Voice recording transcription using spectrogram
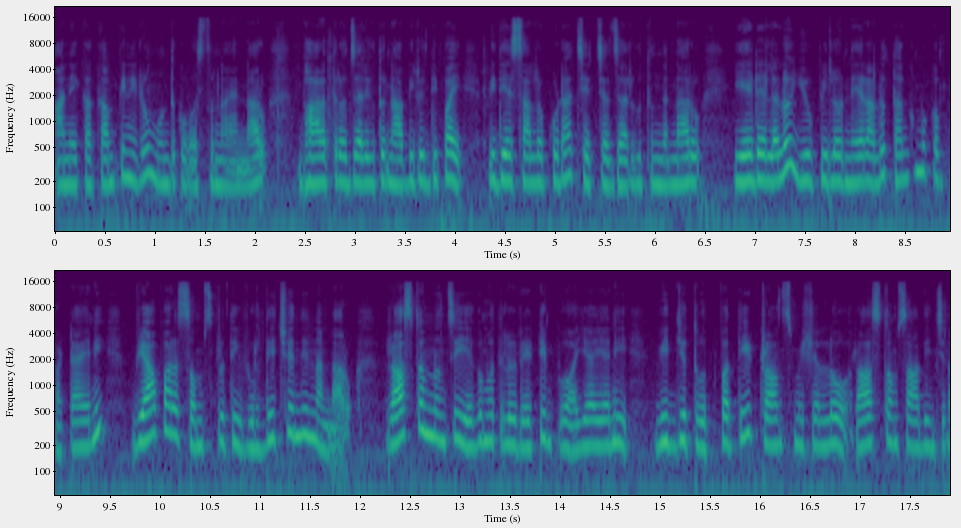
అనేక కంపెనీలు ముందుకు వస్తున్నాయన్నారు. భారత్లో జరుగుతున్న అభివృద్ధిపై విదేశాల్లో కూడా చర్చ జరుగుతుందన్నారు. ఏడేళ్ళలో యూపీలో నేరాలు తగ్గుముఖం పట్టాయని వ్యాపార సంస్కృతి వృద్ధి చెందిందన్నారు. రాష్ట్రం నుంచి ఎగుమతులు రెట్టింపు అయ్యాయని విద్యుత్ ఉత్పత్తి ట్రాన్స్మిషన్లో రాష్ట్రం సాధించిన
